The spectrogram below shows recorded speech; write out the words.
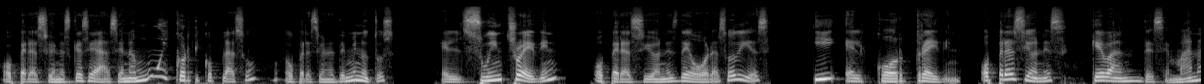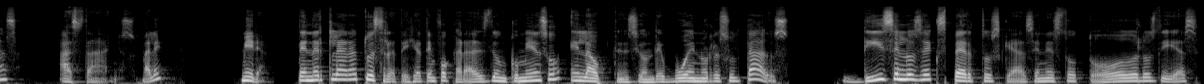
operaciones que se hacen a muy cortico plazo, operaciones de minutos, el swing trading, operaciones de horas o días, y el core trading, operaciones que van de semanas hasta años, ¿vale? Mira, tener clara tu estrategia te enfocará desde un comienzo en la obtención de buenos resultados. Dicen los expertos que hacen esto todos los días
